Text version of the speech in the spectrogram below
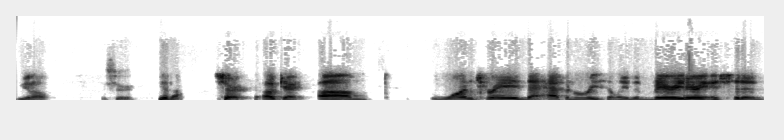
you know, sure, you know, sure, okay. Um, one trade that happened recently that very very interested in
